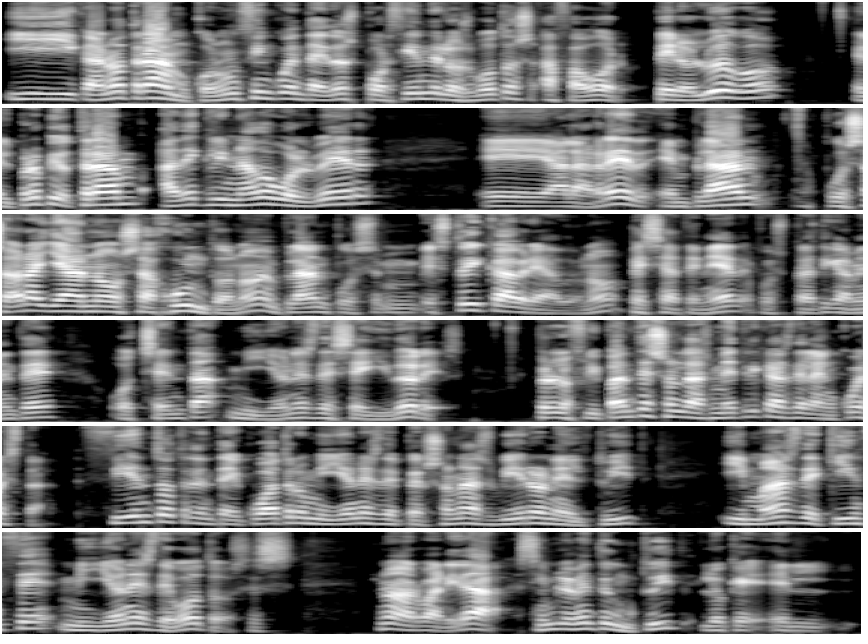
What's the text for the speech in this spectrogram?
Y ganó Trump con un 52% de los votos a favor. Pero luego el propio Trump ha declinado volver eh, a la red. En plan, pues ahora ya no os ajunto, ¿no? En plan, pues mm, estoy cabreado, ¿no? Pese a tener, pues prácticamente 80 millones de seguidores. Pero lo flipante son las métricas de la encuesta. 134 millones de personas vieron el tweet y más de 15 millones de votos. Es una barbaridad. Simplemente un tweet, lo que el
